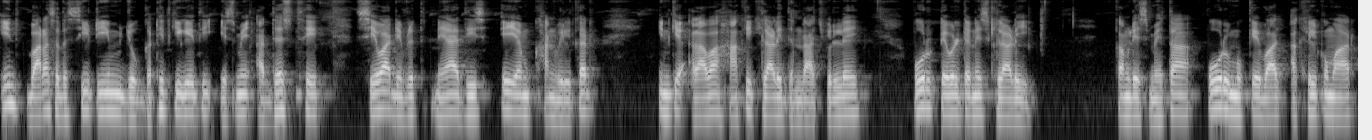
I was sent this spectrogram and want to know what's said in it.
इन बारह सदस्यीय टीम जो गठित की गई थी, इसमें अध्यक्ष थे सेवानिवृत्त न्यायाधीश ए एम खानविलकर, इनके अलावा हॉकी खिलाड़ी धनराज पिल्ले, पूर्व टेबल टेनिस खिलाड़ी कमलेश मेहता, पूर्व मुक्केबाज अखिल कुमार,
